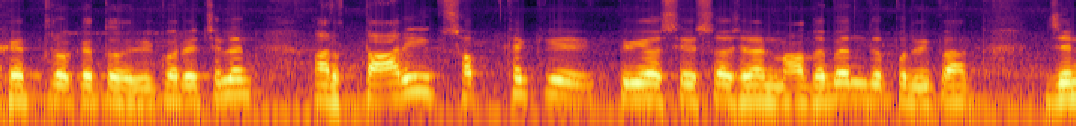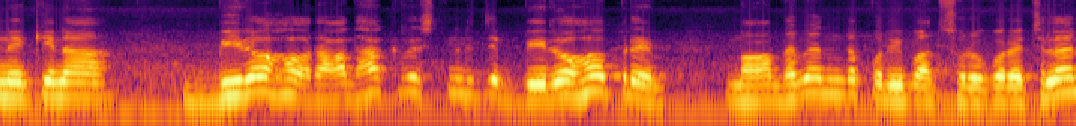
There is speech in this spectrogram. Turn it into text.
ক্ষেত্রকে তৈরি করেছিলেন। আর তারই সবথেকে প্রিয় শিষ্য ছিলেন মাধবেন্দ্র পরিপাত, যিনি কিনা বিরহ, রাধাকৃষ্ণের যে বিরহ প্রেম মাধবেন্দ্র পরিপাত শুরু করেছিলেন,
